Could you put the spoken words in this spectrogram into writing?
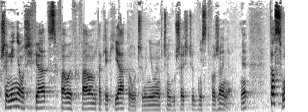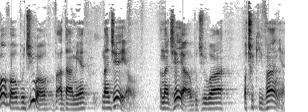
przemieniał świat z chwały w chwałę, tak jak ja to uczyniłem w ciągu sześciu dni stworzenia. Nie? To słowo obudziło w Adamie nadzieję. A nadzieja obudziła oczekiwanie,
